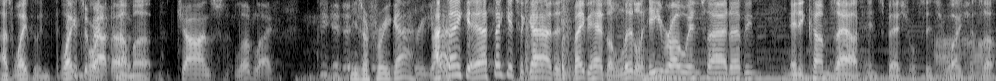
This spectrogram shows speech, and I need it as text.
I was waiting, I waiting it's for about, it to come uh, up. John's love life. He's a free guy. Free guy. I think I think it's a guy that maybe has a little hero inside of him, and it comes out in special situations. So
